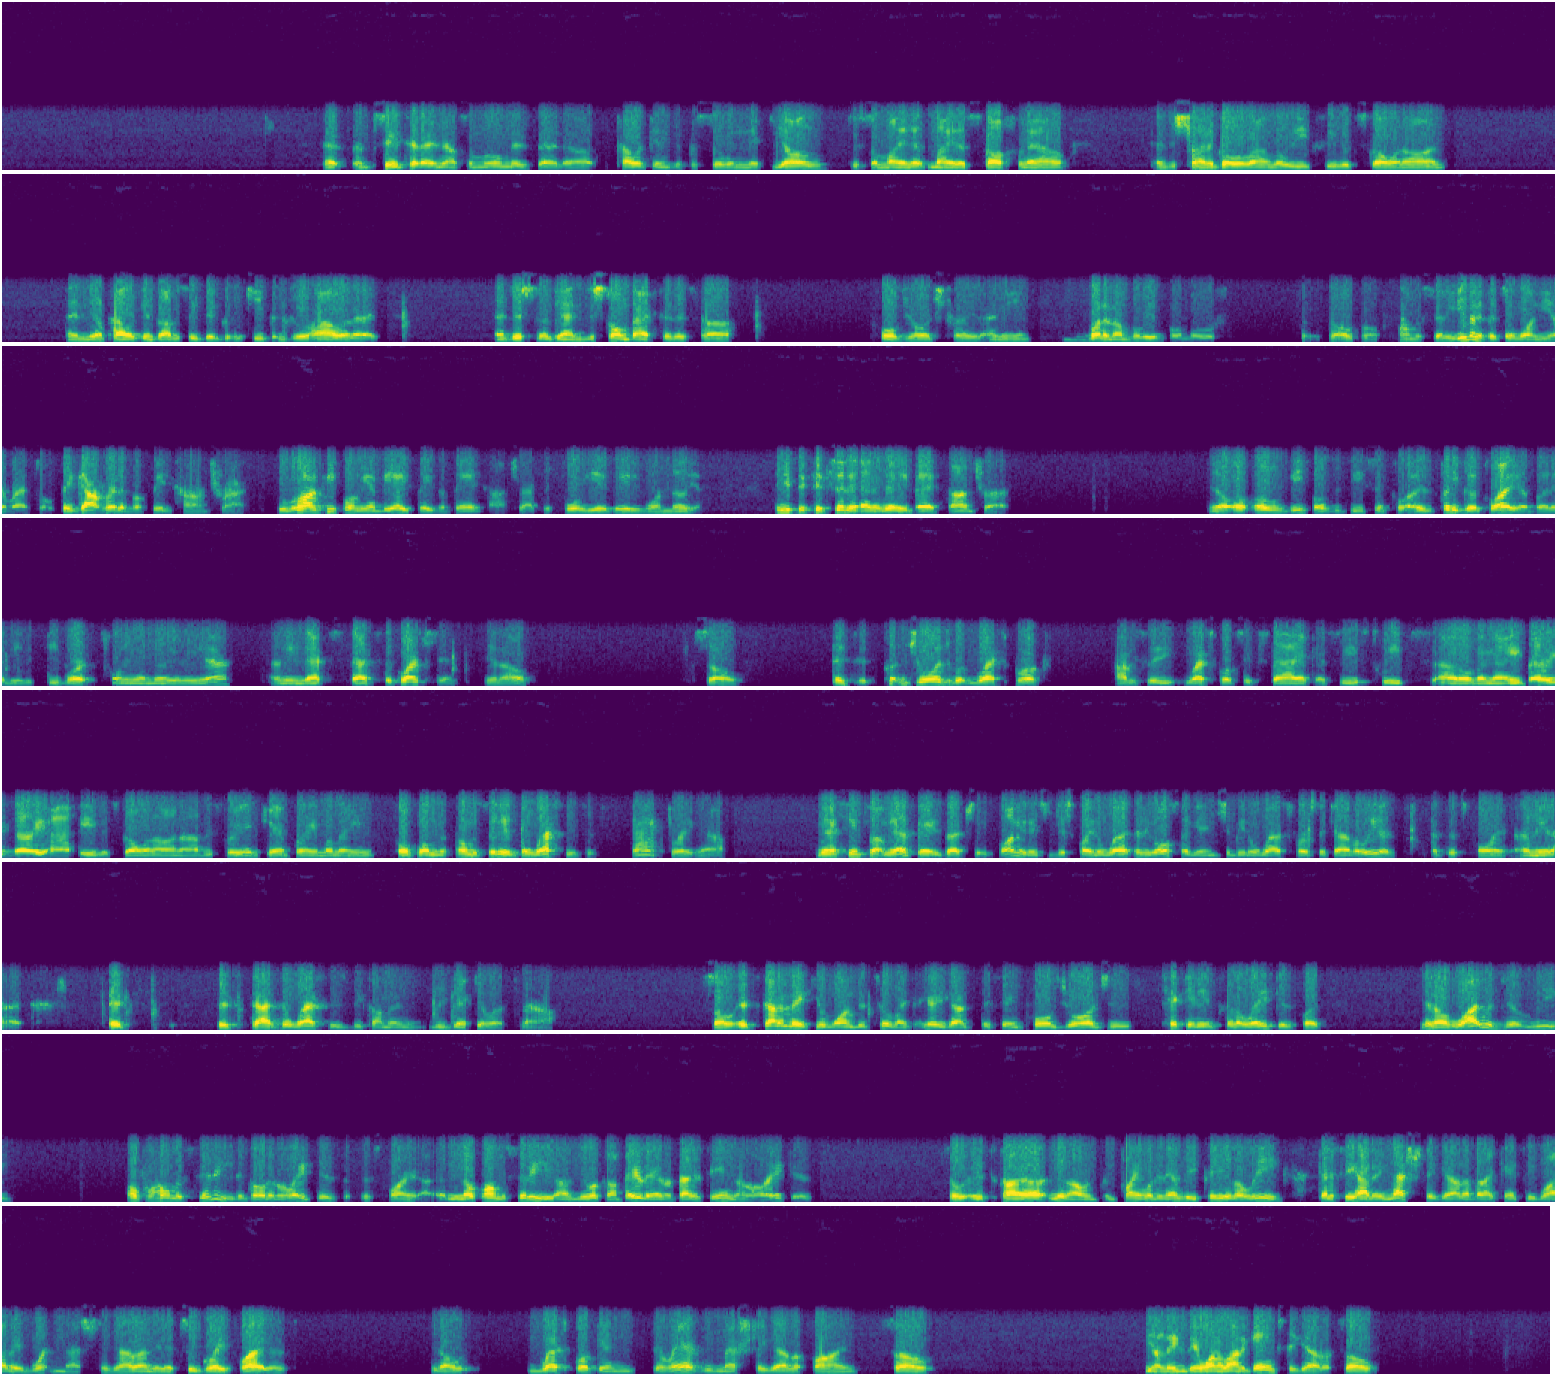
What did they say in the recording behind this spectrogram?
I'm seeing today now some rumors that uh, Pelicans are pursuing Nick Young, just some minor minor stuff now, and just trying to go around the league see what's going on. And you know, Pelicans obviously did good keeping Jrue Holiday. And just again, just going back to this uh, Paul George trade. I mean, mm-hmm. what an unbelievable move to Oklahoma City. Even if it's a one-year rental, they got rid of a big contract. A lot of people in the NBA say it's a bad contract at four years, eighty-one million, and you could consider that a really bad contract. You know, Oladipo's a decent player, a pretty good player, but I mean, is he worth twenty-one million a year? I mean, that's that's the question. You know, so it's putting George with Westbrook obviously Westbrook's ecstatic. I see his tweets out overnight. Very, very happy that's going on. Obviously, and can't blame him. I mean, Oklahoma City, is the West is stacked right now. I mean, I seen something yesterday. It's actually funny. They should just play the West in the All-Star game. Should be the West versus the Cavaliers at this point. I mean, it's it's that the West is becoming ridiculous now. So it's got to make you wonder too. Like here, you got the thing Paul George is ticketed for the Lakers, but you know, why would you leave Oklahoma City to go to the Lakers at this point. I mean, Oklahoma City, uh, you look on paper, they have a better team than the Lakers. So it's kind of, you know, playing with an MVP of the league, got to see how they mesh together, but I can't see why they wouldn't mesh together. I mean, they're two great players. You know, Westbrook and Durant mesh together fine. So, you know they they won a lot of games together. So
